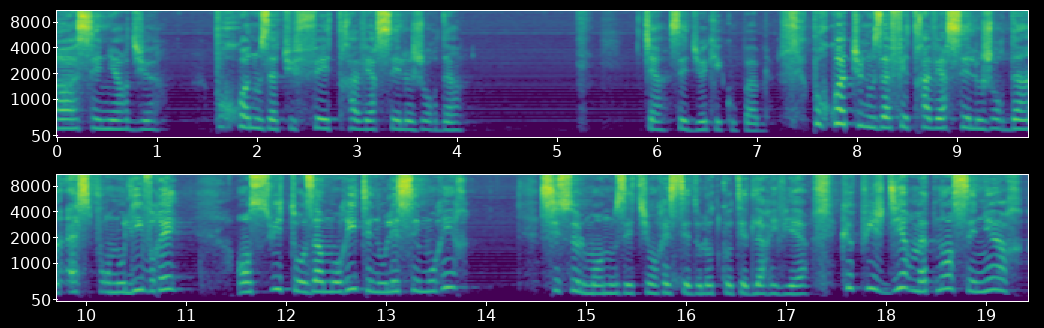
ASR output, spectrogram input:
Ah Seigneur Dieu, pourquoi nous as-tu fait traverser le Jourdain? Tiens, c'est Dieu qui est coupable. Pourquoi tu nous as fait traverser le Jourdain? Est-ce pour nous livrer ensuite aux Amorites et nous laisser mourir? Si seulement nous étions restés de l'autre côté de la rivière. Que puis-je dire maintenant, Seigneur?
